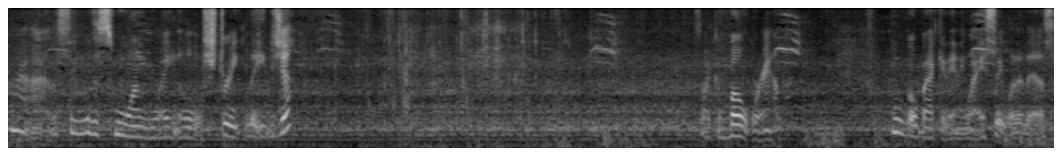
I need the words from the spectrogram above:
Right, let's see where this one way little street leads you. It's like a boat ramp. We'll go back it anyway, see what it is.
